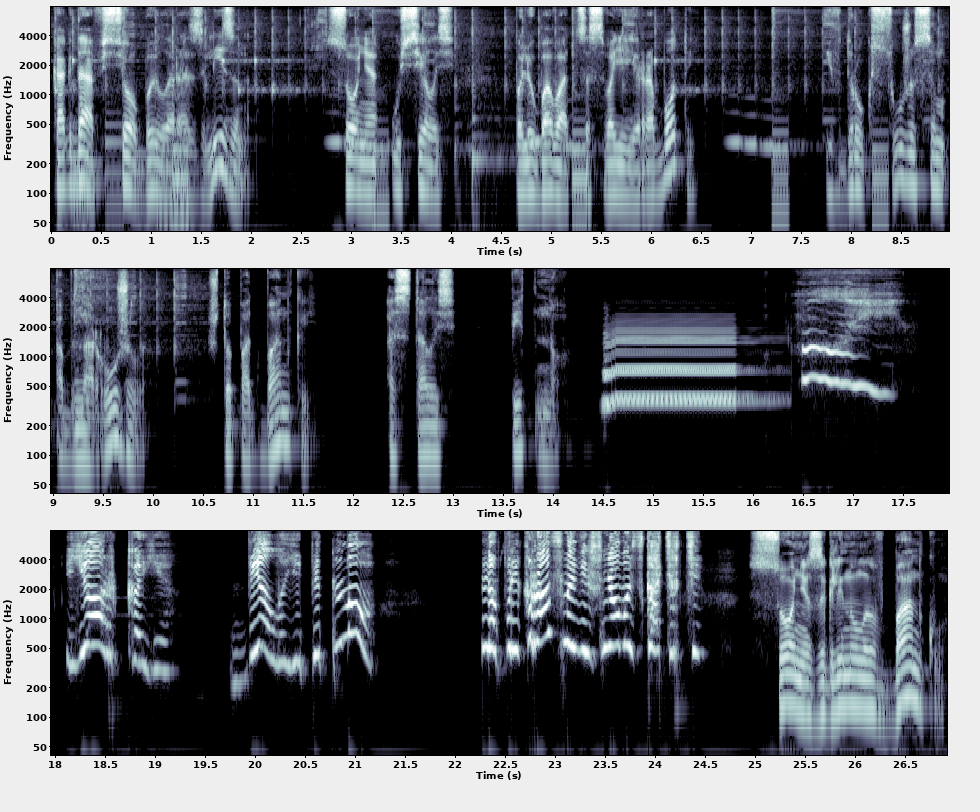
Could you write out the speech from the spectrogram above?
Когда все было разлизано, Соня уселась полюбоваться своей работой и вдруг с ужасом обнаружила, что под банкой осталось пятно. Ой, яркое белое пятно на прекрасной вишневой скатерти. Соня заглянула в банку,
